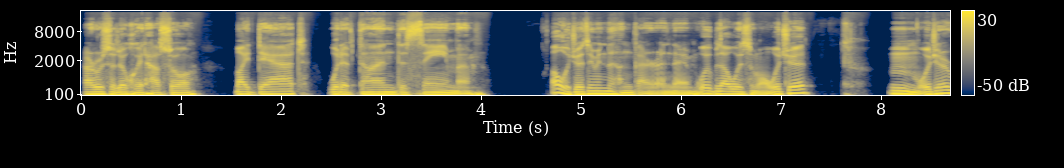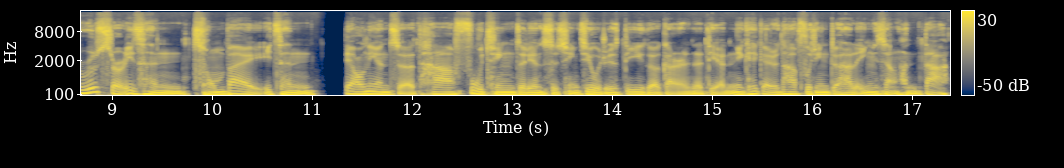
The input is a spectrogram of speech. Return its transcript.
然后 Rooster 就回他说 “My dad would have done the same”。哦，我觉得这边的很感人呢，我也不知道为什么，我觉得，嗯，我觉得 Rooster 一直很崇拜，一直很悼念着他父亲这件事情。其实我觉得是第一个感人的点，你可以感觉他父亲对他的影响很大，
